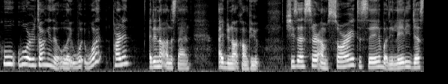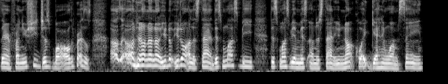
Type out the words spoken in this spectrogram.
who who are you talking to? Like, what? What? Pardon? I did not understand. I do not compute. She says, Sir, I'm sorry to say, but the lady just there in front of you, she just bought all the pretzels. I was like, Oh no, no, no, you don't you don't understand. This must be this must be a misunderstanding. You're not quite getting what I'm saying.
